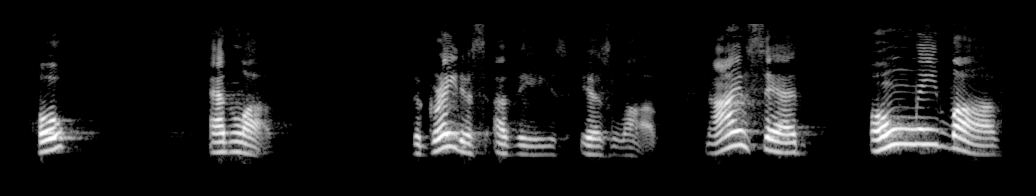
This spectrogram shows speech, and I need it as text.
hope, and love. The greatest of these is love. Now, I've said only love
